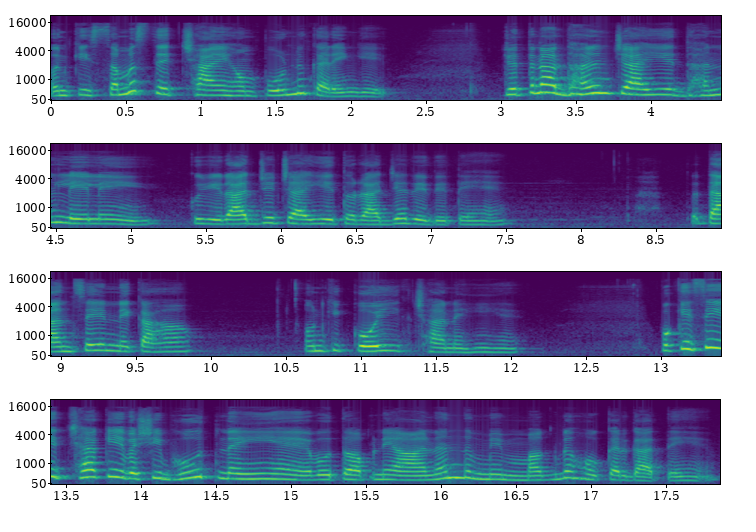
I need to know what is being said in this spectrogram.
उनकी समस्त इच्छाएँ हम पूर्ण करेंगे। जितना धन चाहिए, धन ले लें। कोई राज्य चाहिए तो राज्य दे देते हैं। तो तानसेन ने कहा, उनकी कोई इच्छा नहीं है। वो किसी इच्छा के वशीभूत नहीं है। वो तो अपने आनंद में मग्न होकर गाते हैं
